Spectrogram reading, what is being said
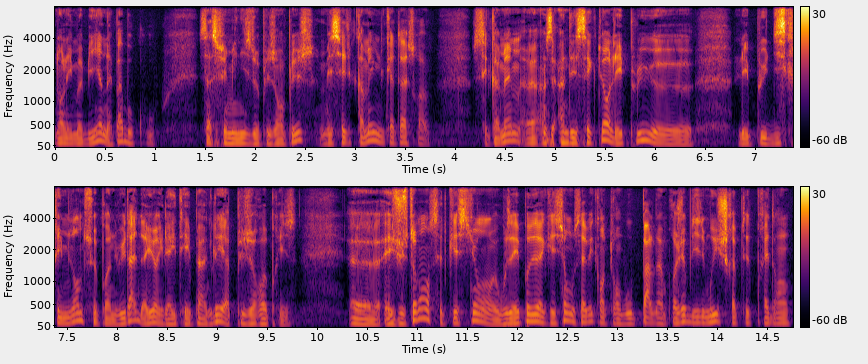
dans l'immobilier, en a pas beaucoup. Ça se féminise de plus en plus, mais c'est quand même une catastrophe. C'est quand même un, des secteurs les plus, euh, les plus discriminants de ce point de vue-là. D'ailleurs, il a été épinglé à plusieurs reprises. et justement, cette question, vous avez posé la question, vous savez, quand on vous parle d'un projet, vous dites oui, je serais peut-être prêt dans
